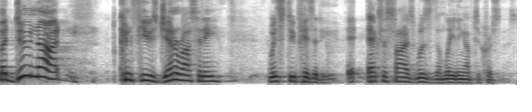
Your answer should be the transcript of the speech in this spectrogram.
But do not confuse generosity with stupidity. Exercise wisdom leading up to Christmas.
